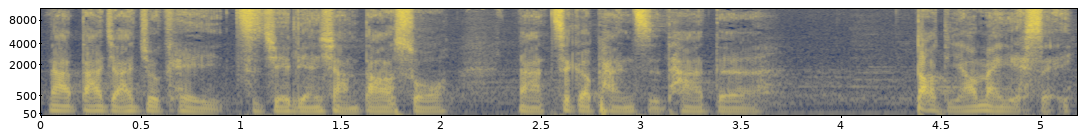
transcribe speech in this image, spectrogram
那大家就可以直接联想到说，那这个盘子它的。到底要卖给谁？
